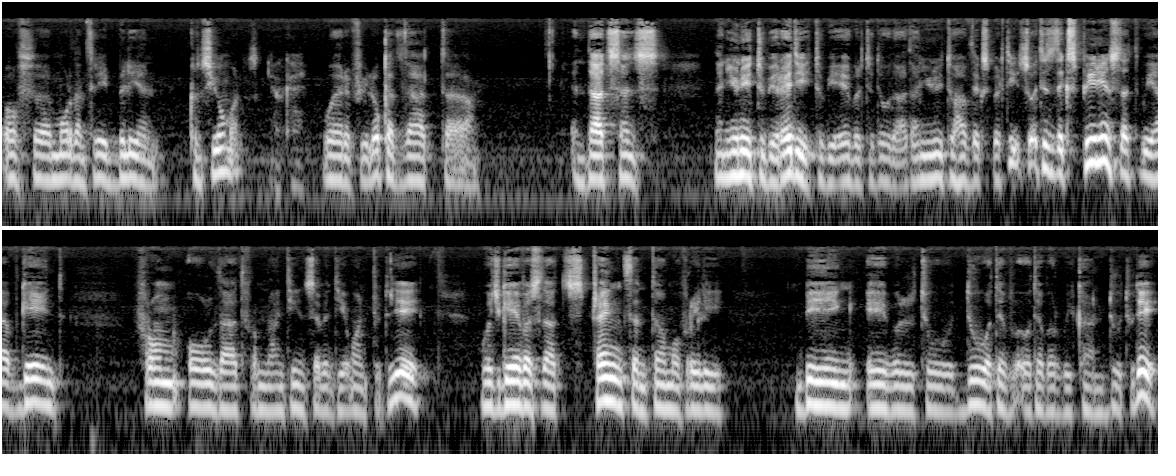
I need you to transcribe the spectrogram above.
of uh, more than 3 billion consumers. Okay. Where if you look at that uh, in that sense, then you need to be ready to be able to do that and you need to have the expertise. So it is the experience that we have gained from all that from 1971 to today, which gave us that strength in terms of really being able to do whatever, whatever we can do today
